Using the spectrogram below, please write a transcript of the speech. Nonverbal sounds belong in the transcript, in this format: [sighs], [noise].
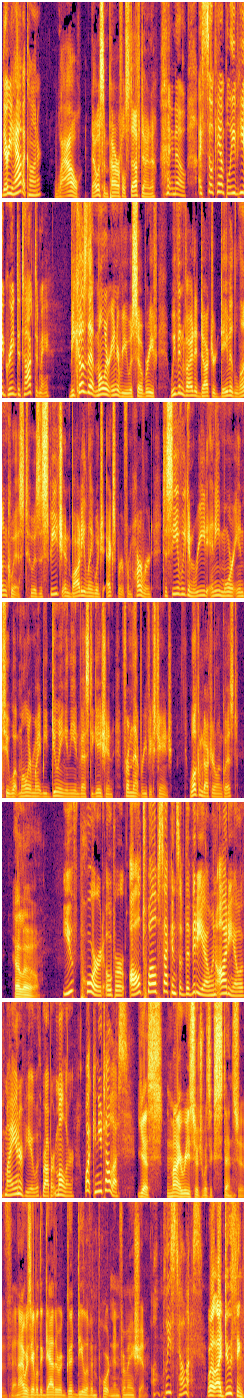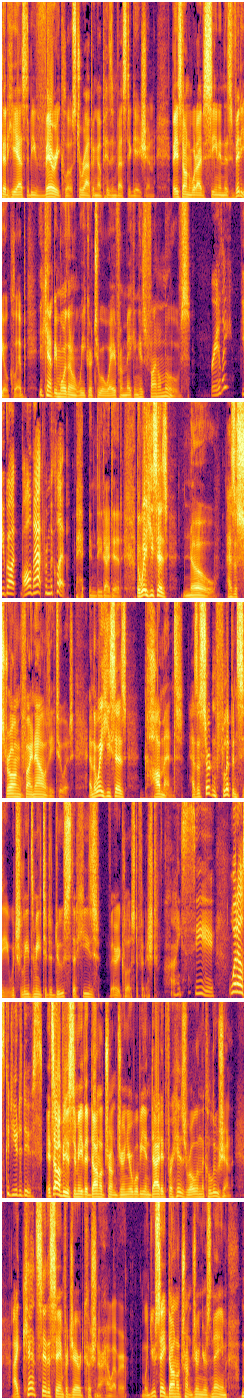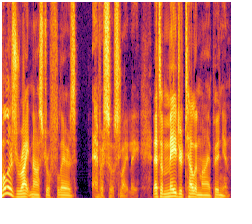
There you have it, Connor. Wow, that was some powerful stuff, Dinah. [laughs] I know. I still can't believe he agreed to talk to me. Because that Mueller interview was so brief, we've invited Dr. David Lundquist, who is a speech and body language expert from Harvard, to see if we can read any more into what Mueller might be doing in the investigation from that brief exchange. Welcome, Dr. Lundquist. Hello. You've poured over all 12 seconds of the video and audio of my interview with Robert Mueller. What can you tell us? Yes, my research was extensive, and I was able to gather a good deal of important information. Oh, please tell us. Well, I do think that he has to be very close to wrapping up his investigation. Based on what I've seen in this video clip, he can't be more than a week or two away from making his final moves. Really? You got all that from the clip? [laughs] Indeed, I did. The way he says no has a strong finality to it, and the way he says comment has a certain flippancy, which leads me to deduce that he's very close to finished. [laughs] I see. What else could you deduce? It's obvious to me that Donald Trump Jr. will be indicted for his role in the collusion. I can't say the same for Jared Kushner, however. When you say Donald Trump Jr.'s name, Mueller's right nostril flares ever so slightly. That's a major tell, in my opinion.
